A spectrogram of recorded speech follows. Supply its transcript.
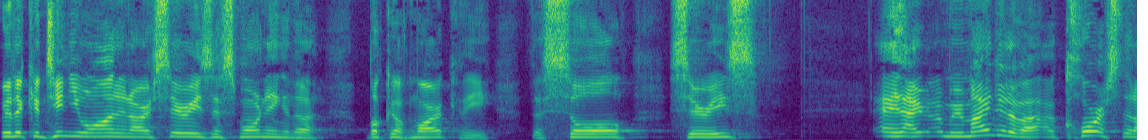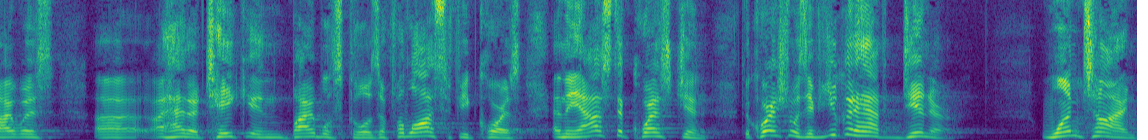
We're going to continue on in our series this morning in the book of Mark, the, the soul series. And I, am reminded of a, a course that I was uh, I had to take in Bible school as a philosophy course, and they asked a question. The question was if you could have dinner one time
